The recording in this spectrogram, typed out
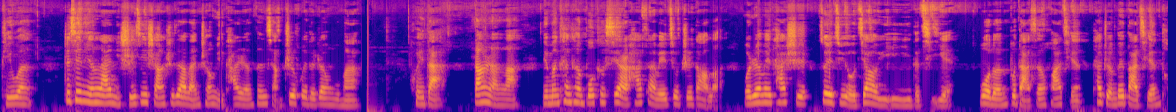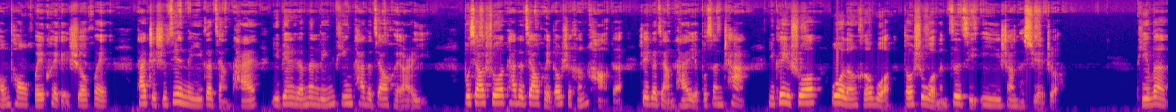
提问：这些年来，你实际上是在完成与他人分享智慧的任务吗？回答：当然了。你们看看伯克希尔哈萨维就知道了。我认为它是最具有教育意义的企业。沃伦不打算花钱，他准备把钱统统回馈给社会。他只是建立一个讲台，以便人们聆听他的教诲而已。不消说他的教诲都是很好的，这个讲台也不算差。你可以说，沃伦和我都是我们自己意义上的学者。提问。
